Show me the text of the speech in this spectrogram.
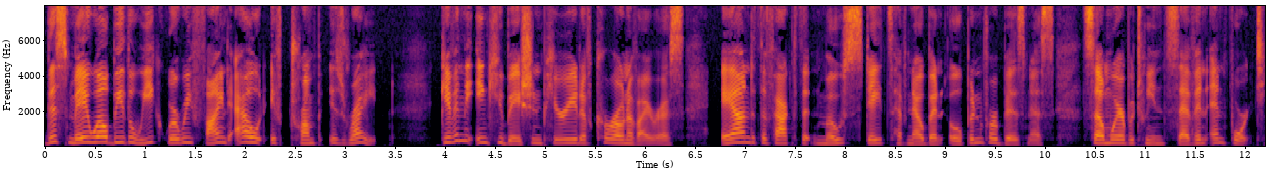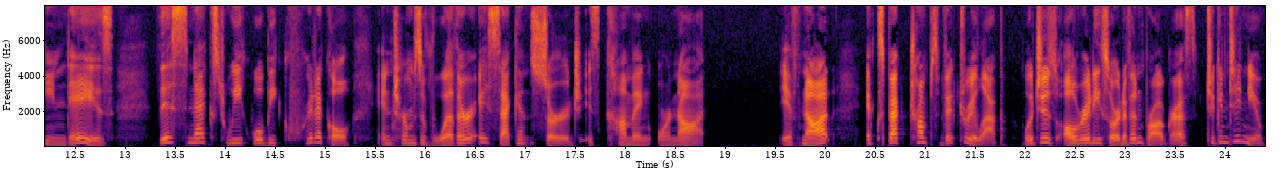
This may well be the week where we find out if Trump is right. Given the incubation period of coronavirus and the fact that most states have now been open for business somewhere between 7 and 14 days, this next week will be critical in terms of whether a second surge is coming or not. If not, expect Trump's victory lap, which is already sort of in progress, to continue.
